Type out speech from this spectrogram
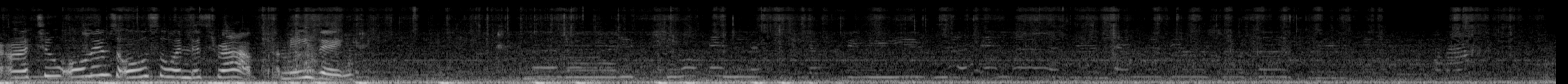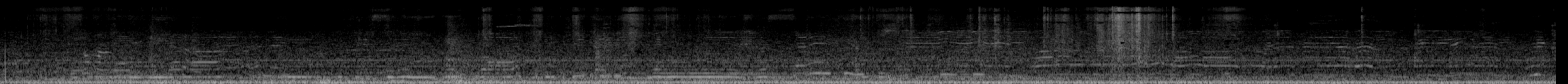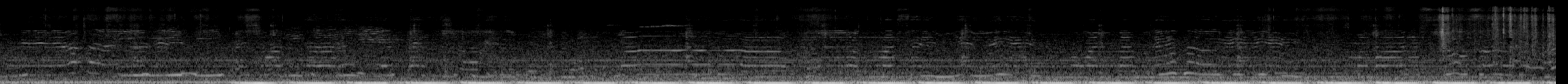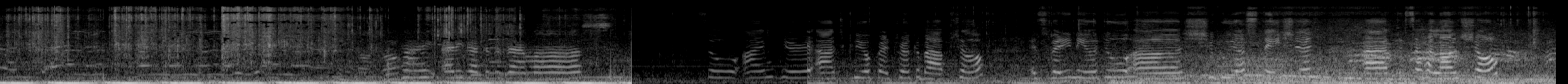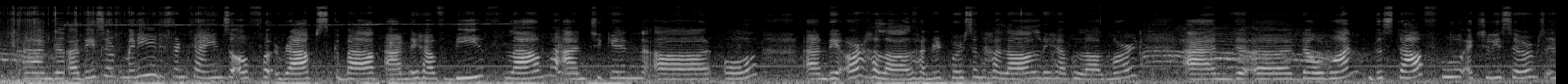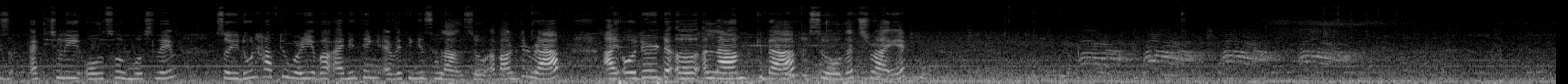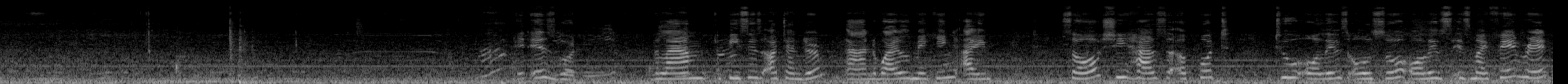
There are two olives also in this wrap. Amazing. Cleopatra Kebab Shop. It's very near to uh, Shibuya Station and it's a halal shop. And uh, they serve many different kinds of wraps, kebab, and they have beef, lamb, and chicken uh, all. And they are halal, 100% halal. They have halal mark. And uh, the one, the staff who actually serves is actually also Muslim so you don't have to worry about anything. Everything is halal. So about the wrap i ordered uh, a lamb kebab. So let's try it. It is good. The lamb pieces are tender and while making i saw she has uh, put two olives also. Olives is my favorite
